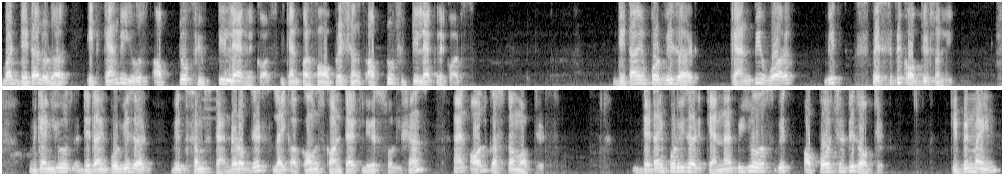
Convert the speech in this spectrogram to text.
But data loader it can be used up to 50 lakh records. We can perform operations up to 50 lakh records. Data import wizard can be worked with specific objects only. We can use data import wizard with some standard objects like accounts, contact, leads, solutions and all custom objects. Data import wizard cannot be used with opportunities object. Keep in mind,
